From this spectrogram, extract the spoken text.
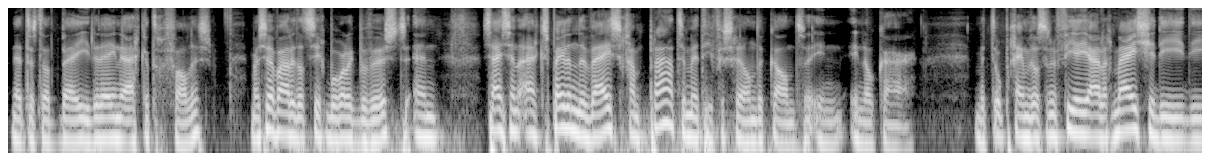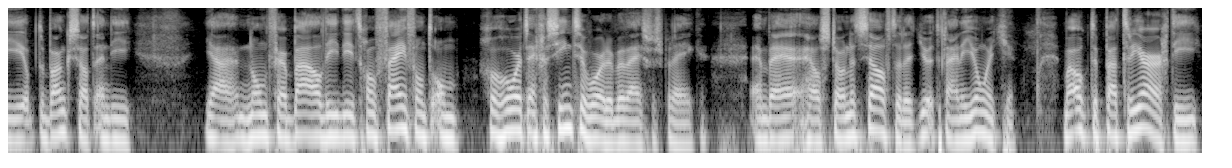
Net als dat bij iedereen eigenlijk het geval is. Maar zij waren dat zich behoorlijk bewust. En zij zijn eigenlijk spelende wijze gaan praten met die verschillende kanten in, in elkaar. Met, op een gegeven moment was er een vierjarig meisje die, die op de bank zat en die ja, non-verbaal, die, die het gewoon fijn vond om gehoord en gezien te worden, bij wijze van spreken. En bij Hellstone hetzelfde, dat, het kleine jongetje. Maar ook de patriarch die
